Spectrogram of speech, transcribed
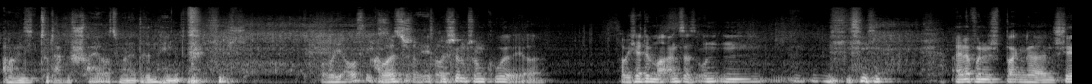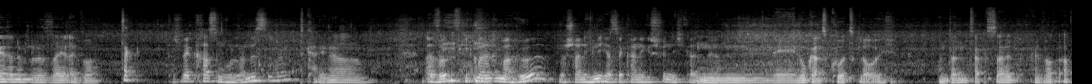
Aber man sieht total bescheuert aus, wenn man da drin hängt. Aber die Aussicht Aber ist, ist bestimmt schon cool, ja. Aber ich hätte mal Angst, dass unten einer von den Spacken da eine Schere nimmt und das Seil einfach zack. Das wäre krass. Und wo landest du dann? Keine Ahnung. Also fliegt man dann immer höher? Wahrscheinlich nicht, hast ja keine Geschwindigkeit mehr. Nee, nur ganz kurz, glaube ich. Und dann sackst du halt einfach ab.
